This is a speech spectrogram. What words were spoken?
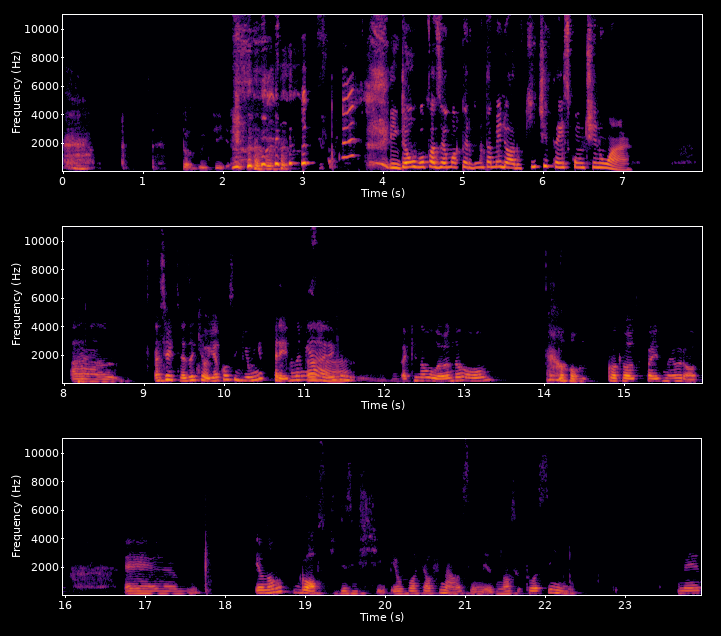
Todo dia. então eu vou fazer uma pergunta melhor. O que te fez continuar? Ah, a certeza que eu ia conseguir um emprego na minha uhum. área aqui na Holanda ou, ou qualquer outro país na Europa. É... Eu não gosto de desistir. Eu vou até o final, assim mesmo. Nossa, eu tô assim. né,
